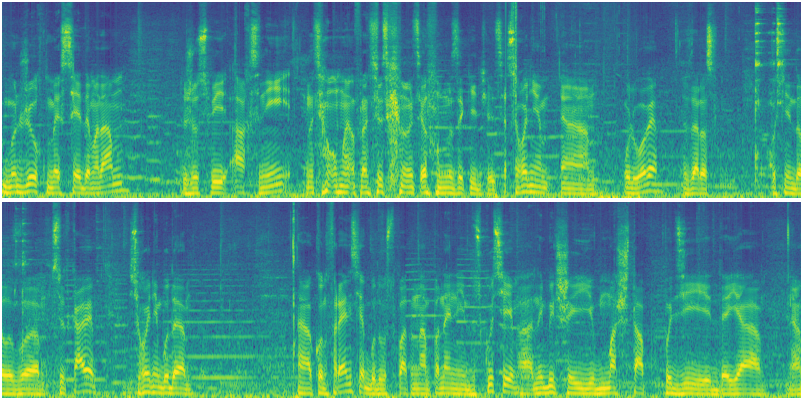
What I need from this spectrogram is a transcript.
Bonjour, merci de madame. Je suis Arseny. На цьому моя французька на цьому закінчується. Сьогодні е, у Львові зараз поснідали в Світкаві. Сьогодні буде е, конференція, буду виступати на панельній дискусії. Е, Найбільший масштаб події, де я е,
